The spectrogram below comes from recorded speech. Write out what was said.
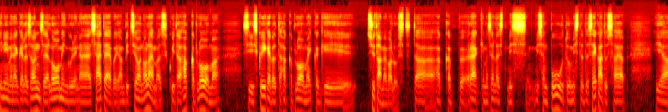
inimene, kelles on see loominguline säde või ambitsioon olemas, kui ta hakkab looma, siis kõigepealt ta hakkab looma ikkagi südamevalust, ta hakkab rääkima sellest, mis, mis on puudu, mis teda segadusse ajab ja,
